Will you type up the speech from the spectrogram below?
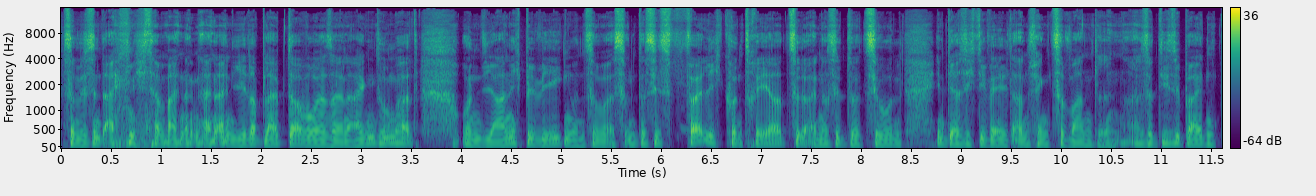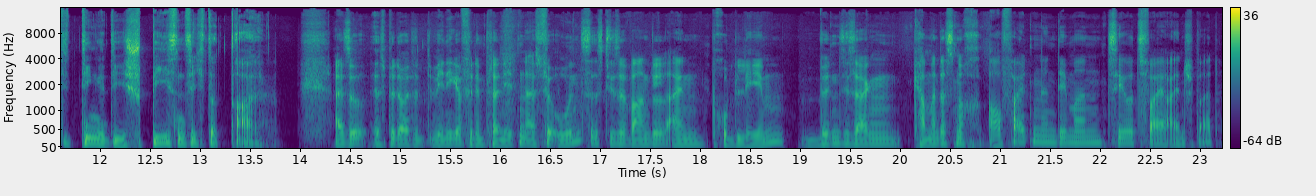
sondern wir sind eigentlich der Meinung, nein, nein, jeder bleibt da, wo er sein Eigentum hat und ja nicht bewegen und sowas. Und das ist völlig konträr zu einer Situation, in der sich die Welt anfängt zu wandeln. Also diese beiden Dinge, die spießen sich total. Also es bedeutet weniger für den Planeten als für uns ist dieser Wandel ein Problem. Würden Sie sagen, kann man das noch aufhalten, indem man CO2 einspart?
